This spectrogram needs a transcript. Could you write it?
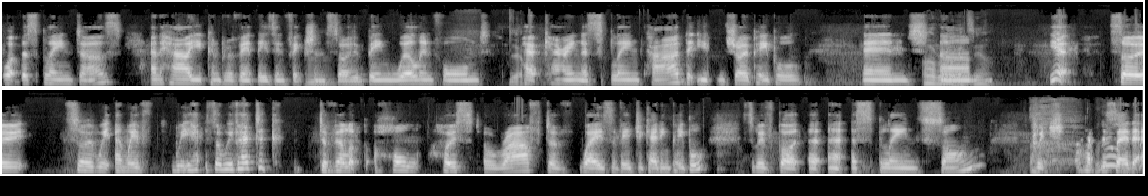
what the spleen does, and how you can prevent these infections. So, being well informed, Yeah. ha- carrying a spleen card that you can show people, and oh, really? um, yeah. yeah. So, so we and we've we so we've had to develop a whole host, a raft of ways of educating people. So we've got a, a, a spleen song. Which I have to say, the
